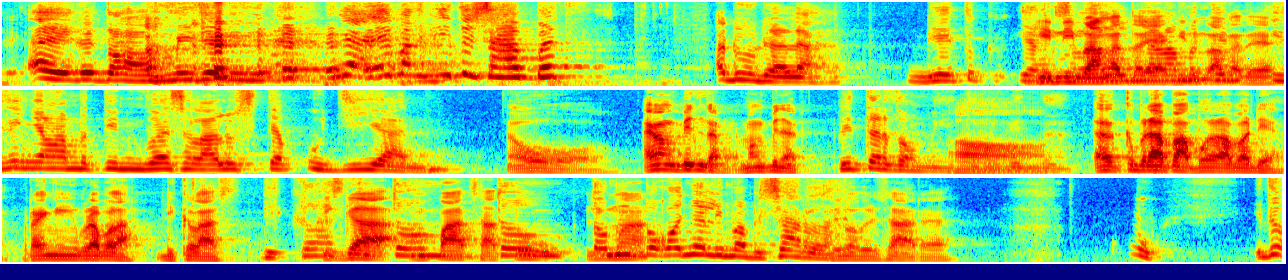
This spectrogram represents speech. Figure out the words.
Eh ikut Tommy jadi. Enggak emang itu sahabat. Aduh udahlah. Dia itu yang Gini selalu banget ya, gini banget ya. Itu nyelamatin gua selalu setiap ujian. Oh, emang pinter, emang pinter. Pinter Tommy, Oh, pinter. eh, keberapa berapa dia? Ranking berapa lah di kelas? Di kelas Tiga, empat, satu, Tom, Tommy lima, pokoknya lima besar lah. lima besar ya. Uh, itu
